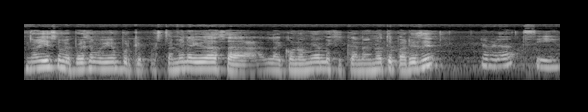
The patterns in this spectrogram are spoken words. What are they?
No, y eso me parece muy bien porque pues también ayudas a la economía mexicana, ¿no te parece? La verdad sí.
